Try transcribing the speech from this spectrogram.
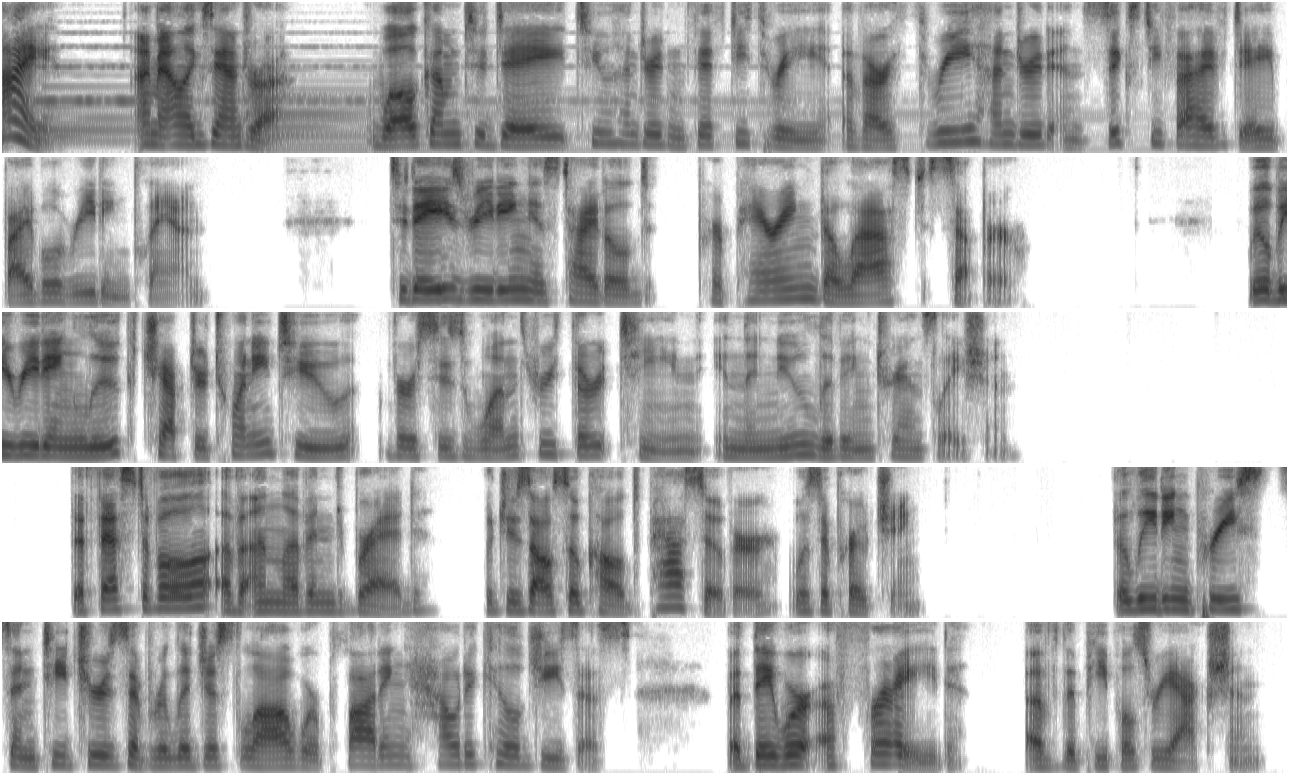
Hi, I'm Alexandra. Welcome to day 253 of our 365 day Bible reading plan. Today's reading is titled Preparing the Last Supper. We'll be reading Luke chapter 22, verses 1 through 13 in the New Living Translation. The festival of unleavened bread, which is also called Passover, was approaching. The leading priests and teachers of religious law were plotting how to kill Jesus but they were afraid of the people's reaction.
